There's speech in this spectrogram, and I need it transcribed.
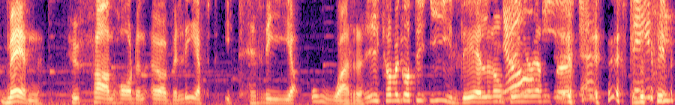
Men hur fan har den överlevt i tre år? Gick har vi gått i ID eller någonting? Ja, jag vet inte. det, det är typ...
